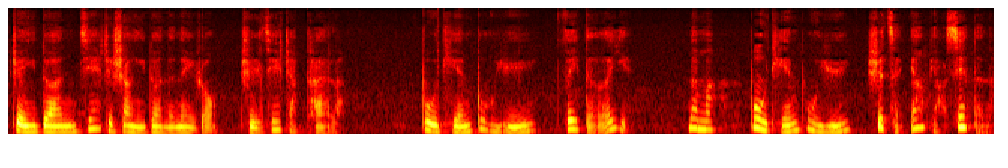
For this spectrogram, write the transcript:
这一段接着上一段的内容。直接展开了，不甜不愚，非德也。那么，不甜不愚是怎样表现的呢？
